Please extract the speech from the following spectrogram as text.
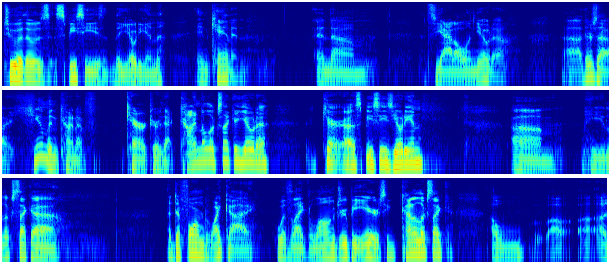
two of those species, the Yodian, in canon, and um, Yaddle and Yoda. Uh, there's a human kind of character that kind of looks like a Yoda car- uh, species, Yodian. Um, he looks like a a deformed white guy with like long droopy ears. He kind of looks like a, a a,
